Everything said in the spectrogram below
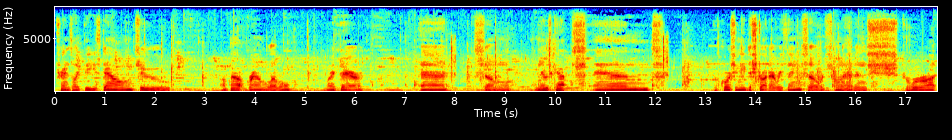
Translate these down to about ground level right there. Add some nose caps and of course you need to strut everything so we're just going ahead and strut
